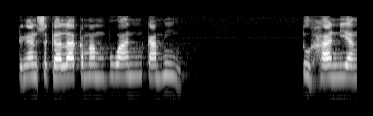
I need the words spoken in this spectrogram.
dengan segala kemampuan kami. Tuhan yang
